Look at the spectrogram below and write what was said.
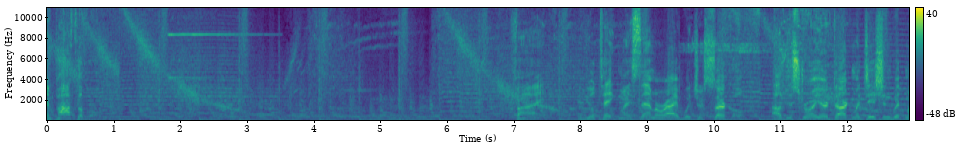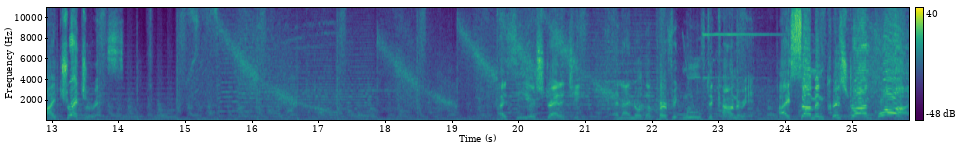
Impossible! Fine. If you'll take my samurai with your circle, I'll destroy your dark magician with my treacherous. I see your strategy, and I know the perfect move to counter it. I summon Crystron Quan!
